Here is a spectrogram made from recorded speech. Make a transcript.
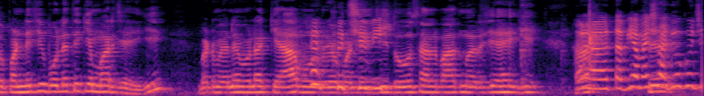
सो पंडित जी बोले थे कि मर जाएगी। बट मैंने बोला क्या बोल रहे हो पंडित जी? दो साल बाद मर जाएगी। हाँ, तभी हमें शादी को कुछ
